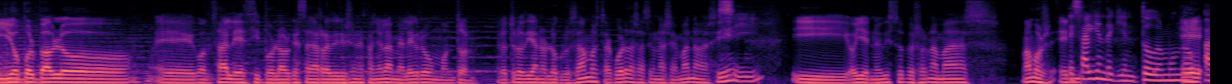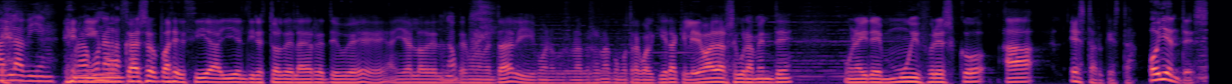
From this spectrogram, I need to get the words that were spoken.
Y yo por Pablo eh, González y por la Orquesta de Radio Televisión Española me alegro un montón. El otro día nos lo cruzamos, ¿te acuerdas? Hace una semana o así. Sí. Y oye, no he visto persona más... Vamos, es alguien de quien todo el mundo eh, habla bien. Por en ningún caso parecía allí el director de la RTV, eh, ahí al lado del, del, Monumental, y bueno, pues una persona como otra cualquiera que le va a dar seguramente un aire muy fresco a esta orquesta. Oyentes.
